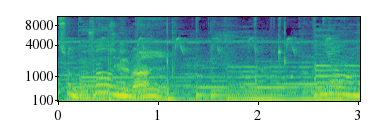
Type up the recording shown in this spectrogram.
좀 무서웠는데 그냥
